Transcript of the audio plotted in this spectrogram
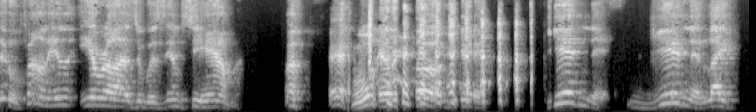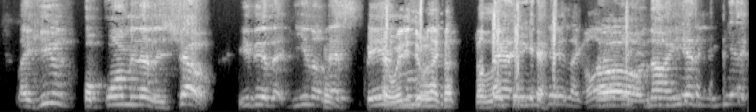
dude! Finally, you realized it was MC Hammer. What? At the club, yeah. Getting it, getting it, like like he was performing on the show. He did, that, you know, that spin. Yeah, was he doing like the, the leg thing yeah. shit? Like all Oh no, he hadn't. He, had,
